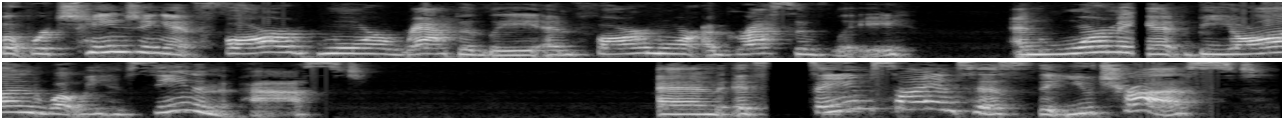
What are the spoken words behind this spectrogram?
But we're changing it far more rapidly and far more aggressively and warming it beyond what we have seen in the past. And it's the same scientists that you trust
